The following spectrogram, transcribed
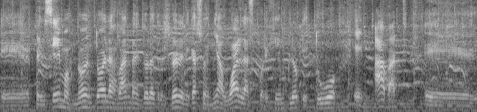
eh, pensemos, ¿no? En todas las bandas, en toda la trayectoria, en el caso de Mia Wallace, por ejemplo, que estuvo en Abat, eh,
